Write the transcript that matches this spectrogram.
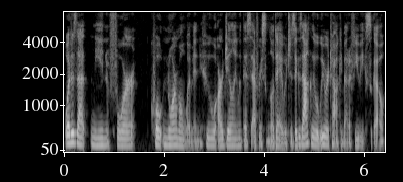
what does that mean for quote normal women who are dealing with this every single day, which is exactly what we were talking about a few weeks ago.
